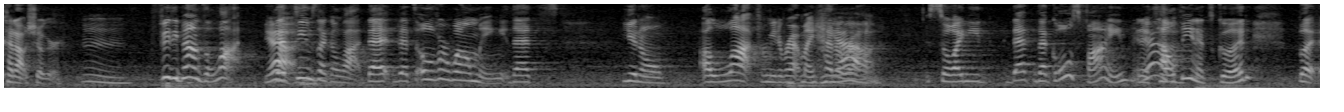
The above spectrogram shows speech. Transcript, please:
cut out sugar. Hmm. 50 pounds a lot. Yeah. That seems like a lot. That that's overwhelming. That's you know, a lot for me to wrap my head Yeah. around. So I need that that goal is fine and it's healthy and it's good, but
